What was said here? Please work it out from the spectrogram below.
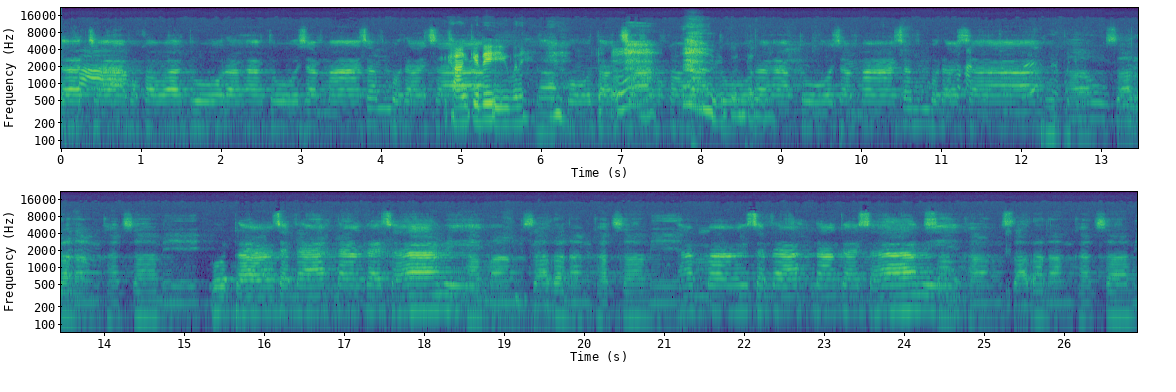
ตัสสะภะคะวะโตอะระหะโตสัมมาสัมพุทธัสสะค้างเกดีอยู่บ่นี่นะโมตัสสะภะคะวะโตอะระหะโตสัมมาสัมพุทธัสสะพุทธังสารนังคัจฉามิพุทธังสนะนังกัสสามิธัมมังสารนังคัจฉามิธัมมังสนะนังกัสสามิสังฆังสารนังคัจฉามิ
